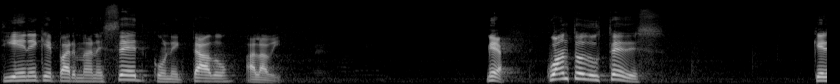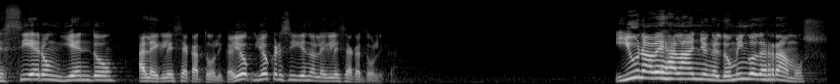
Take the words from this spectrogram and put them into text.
tiene que permanecer conectado a la vida. Mira, ¿cuántos de ustedes crecieron yendo a la iglesia católica. Yo, crecí yendo a la iglesia católica. Y una vez al año, en el Domingo de Ramos,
